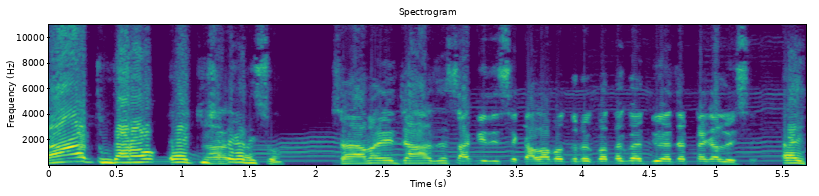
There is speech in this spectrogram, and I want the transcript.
না তুমি দাঁড়াও। এই কিসের টাকা দিছো? স্যার আমার এই জাহাজে চাকরি দিচ্ছে কালাবাদুরের কথা কয়ে দুই হাজার টাকা লইছে। এই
